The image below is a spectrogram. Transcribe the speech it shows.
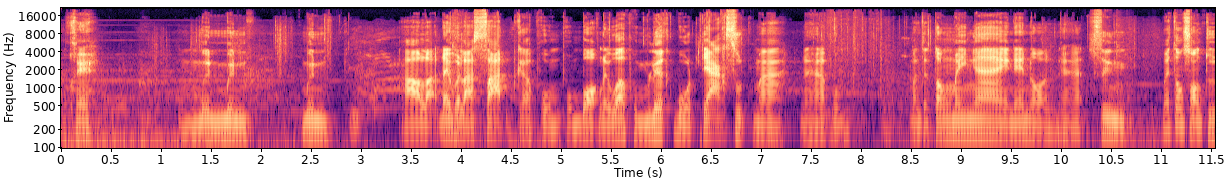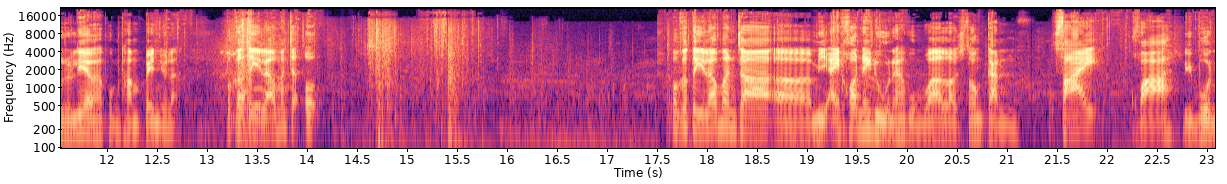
โอเคมึนมึนมึน เอาละได้เวลาซัดครับผมผมบอกเลยว่าผมเลือกโบทยากสุดมานะครับผมมันจะต้องไม่ง่ายแน่นอนนะฮะซึ่งไม่ต้องสอนทูตเรียลครับผมทำเป็นอยู่แล้วปกติแล้วมันจะเออปกติแล้วมันจะเอ่อมีไอคอนให้ดูนะครับผมว่าเราจะต้องกันซ้ายขวาหรือบน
